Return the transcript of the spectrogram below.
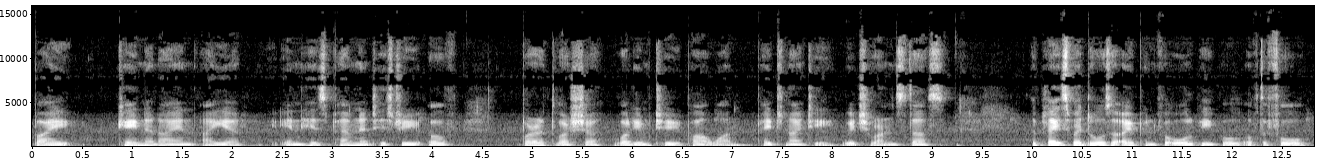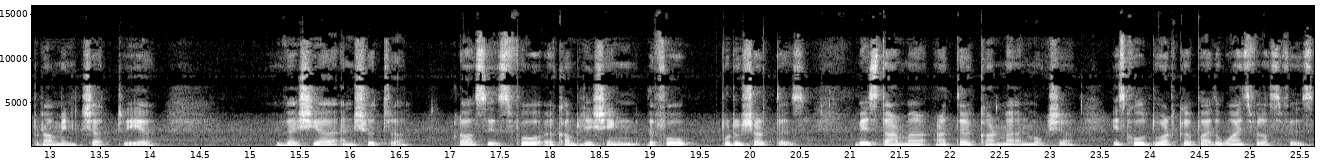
by K. Narayan Iyer in his permanent history of Bharatvarsha, Volume 2, Part 1, page 90, which runs thus The place where doors are open for all people of the four Brahmin, Kshatriya, Vaishya and Shudra classes for accomplishing the four Purusharthas, viz. Dharma, Artha, Karma, and Moksha, is called Dwarka by the wise philosophers.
